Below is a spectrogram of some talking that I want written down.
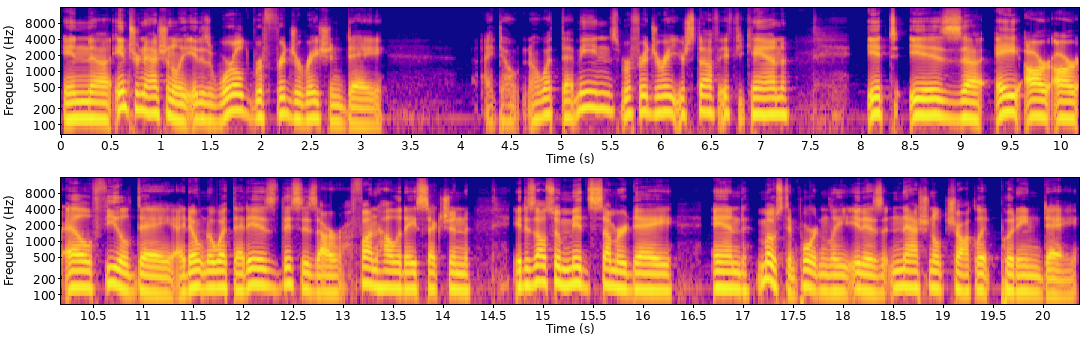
In uh, internationally, it is World Refrigeration Day. I don't know what that means. Refrigerate your stuff if you can. It is uh, ARRL Field Day. I don't know what that is. This is our fun holiday section. It is also Midsummer Day, and most importantly, it is National Chocolate Pudding Day.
